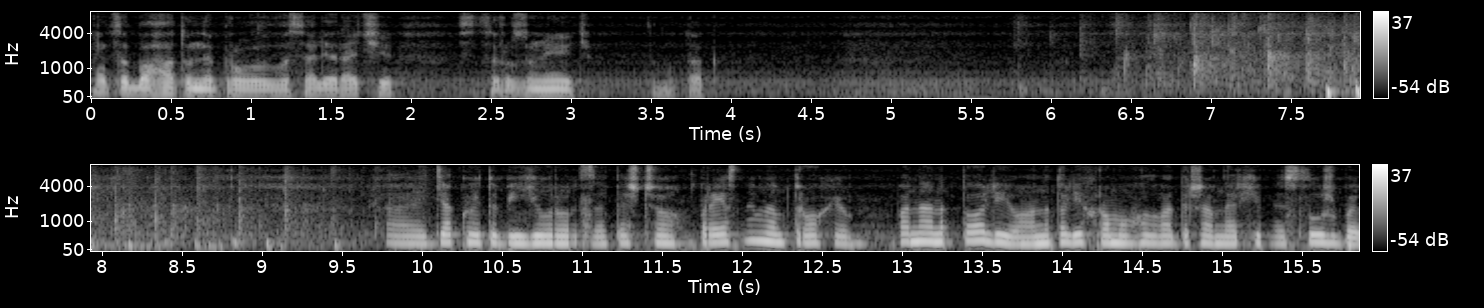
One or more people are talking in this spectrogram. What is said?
ну це багато не про веселі речі, всі це розуміють. Тому так. Дякую тобі, Юро, за те, що прояснив нам трохи. Пане Анатолію, Анатолій Хромов, голова Державної архівної служби.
